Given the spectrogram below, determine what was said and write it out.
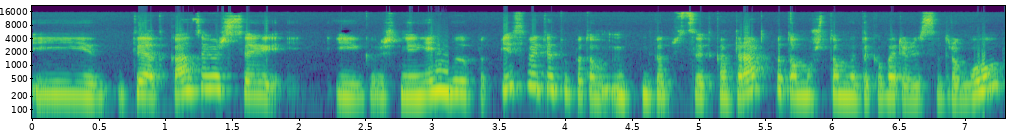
и ты отказываешься и говоришь, не, я не буду подписывать это, потом подписывать контракт, потому что мы договорились о другом,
